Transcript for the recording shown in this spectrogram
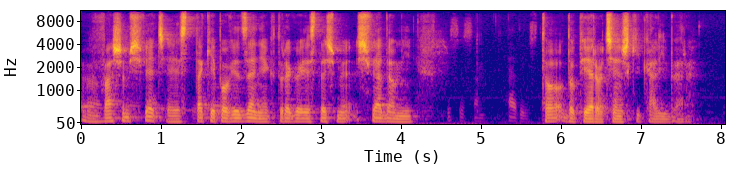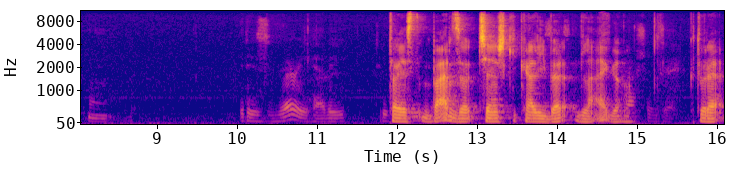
W waszym świecie jest takie powiedzenie, którego jesteśmy świadomi. To dopiero ciężki kaliber. To jest bardzo ciężki kaliber dla ego, które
